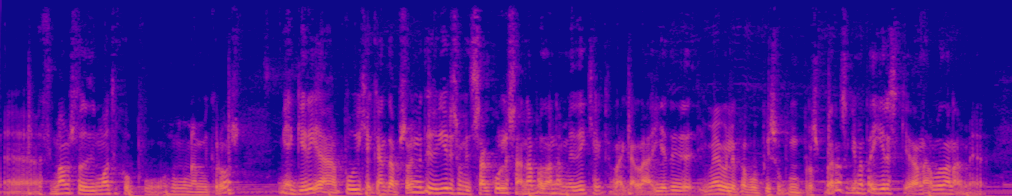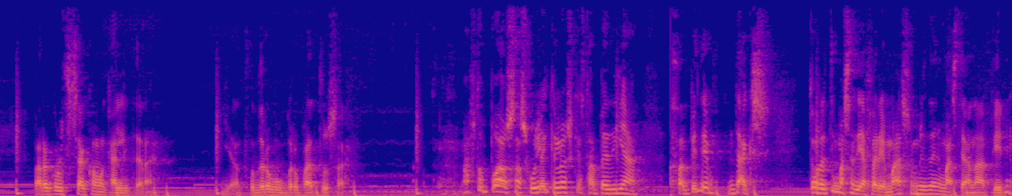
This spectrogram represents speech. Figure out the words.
ε, θυμάμαι στο δημότυχο που ήμουν μικρός, μια κυρία που είχε κάνει τα ψώνια της γύρισε με τις σακούλες ανάποδα να με δει και καλά καλά. Γιατί με έβλεπε από πίσω που με προσπέρασε και μετά γύρισε και ανάποδα να με παρακολουθήσει ακόμα καλύτερα για τον τρόπο που περπατούσα. Αυτό που σα σχολεία και λέω και στα παιδιά. Θα πείτε, εντάξει, τώρα τι μας ενδιαφέρει εμάς, εμείς δεν είμαστε ανάπηροι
